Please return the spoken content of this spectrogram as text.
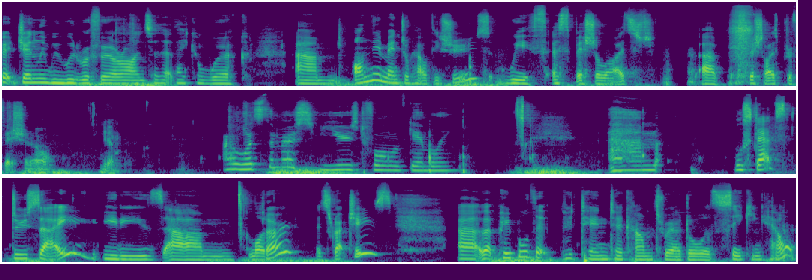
But generally, we would refer on so that they can work um, on their mental health issues with a specialized uh, specialized professional. Yeah. Uh, what's the most used form of gambling? Um, well, stats do say it is um, lotto and scratchies. Uh, but people that tend to come through our doors seeking help,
